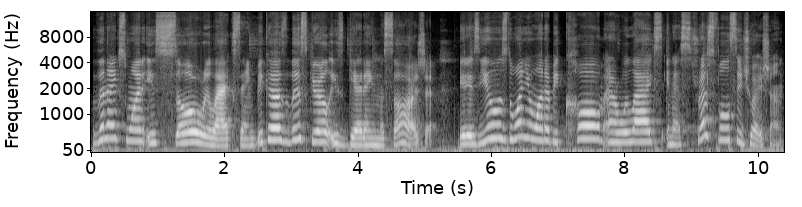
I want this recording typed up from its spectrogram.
The next one is so relaxing because this girl is getting massage. It is used when you want to be calm and relaxed in a stressful situation.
